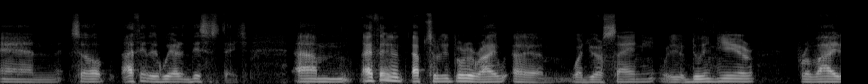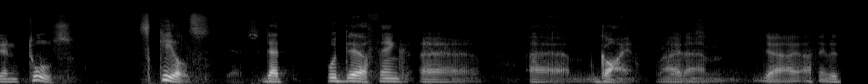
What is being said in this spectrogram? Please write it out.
And so I think that we are in this stage. Um, I think it's absolutely right um, what you are saying, what you're doing here, providing tools, skills Yes. that put their thing uh, um, going, right? Yes. Um, yeah, I, I think that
